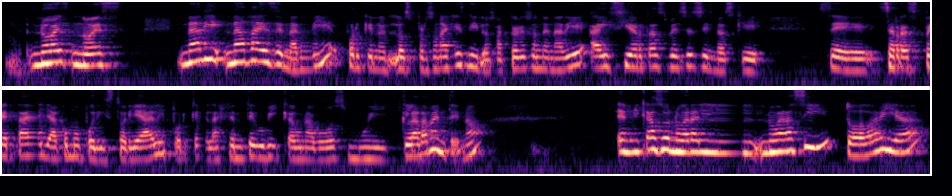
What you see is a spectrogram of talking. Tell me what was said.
No es, no es, nadie, nada es de nadie, porque los personajes ni los actores son de nadie. Hay ciertas veces en las que se, se respeta ya como por historial y porque la gente ubica una voz muy claramente, ¿no? En mi caso no era, no era así todavía,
